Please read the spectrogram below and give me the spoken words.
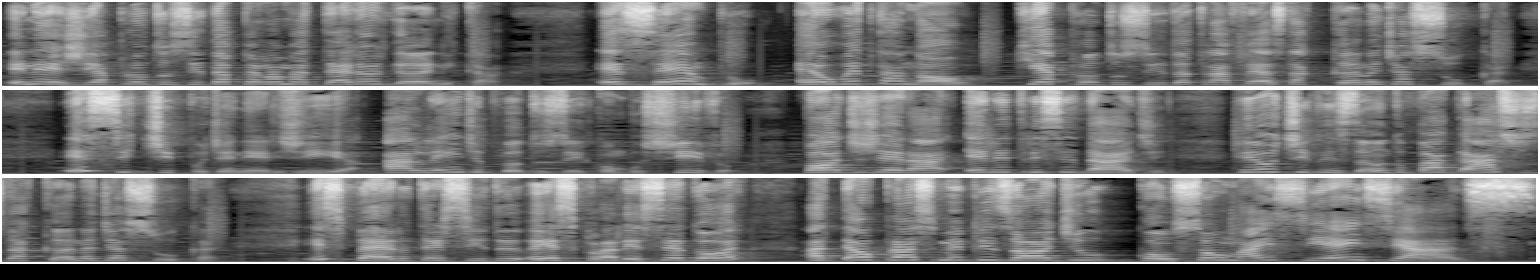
energia produzida pela matéria orgânica Exemplo é o etanol, que é produzido através da cana-de-açúcar. Esse tipo de energia, além de produzir combustível, pode gerar eletricidade, reutilizando bagaços da cana-de-açúcar. Espero ter sido esclarecedor. Até o próximo episódio com São Mais Ciências!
